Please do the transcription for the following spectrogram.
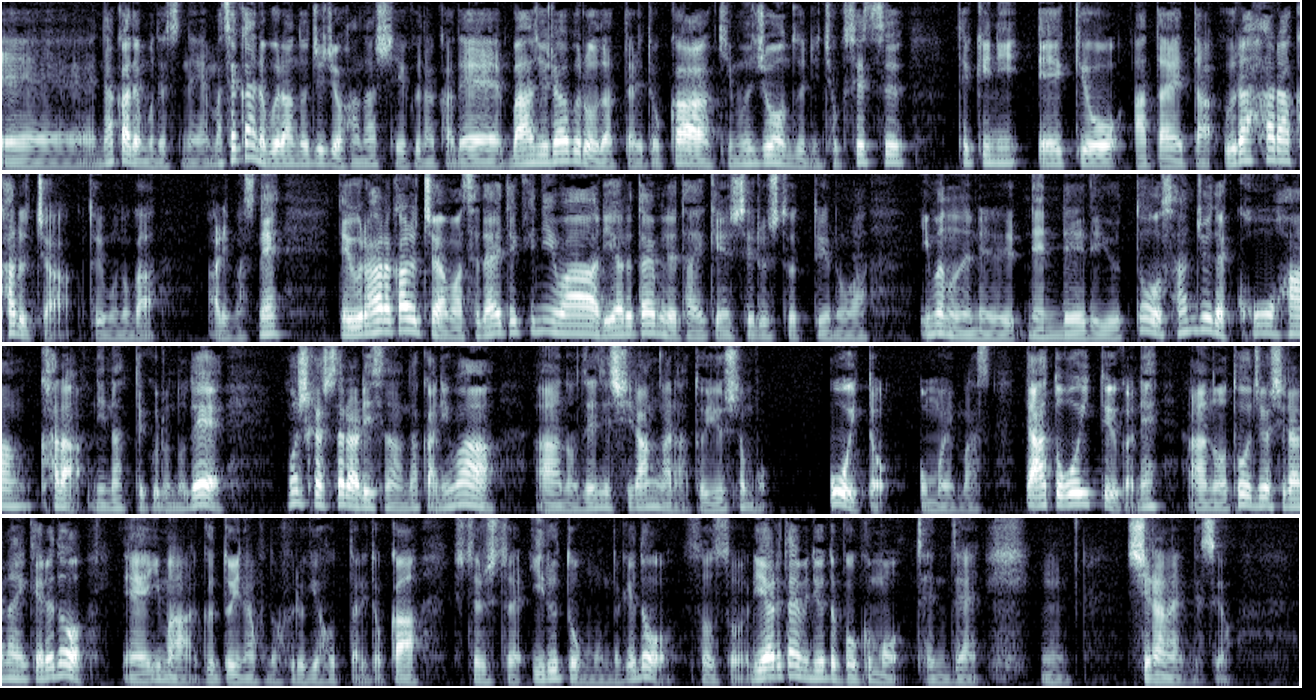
えー、中でもですね、まあ、世界のブランド事情を話していく中でバージル・アブローだったりとかキム・ジョーンズに直接的に影響を与えた裏腹カルチャーというものがありますね。で裏腹カルチャーは世代的にはリアルタイムで体験している人っていうのは今の年齢で言うと30代後半からになってくるのでもしかしたらリスナーの中にはあの全然知らんがなという人も多いと思います。であと多いというかねあの当時は知らないけれど、えー、今グッドイナフの古着掘ったりとかしてる人はいると思うんだけどそうそうリアルタイムで言うと僕も全然、うん、知らないんですよ。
